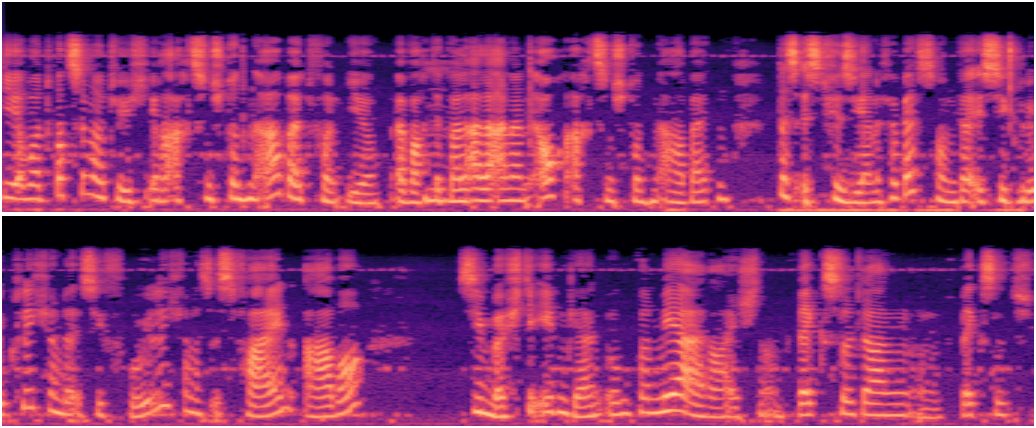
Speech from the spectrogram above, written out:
die aber trotzdem natürlich ihre 18 Stunden Arbeit von ihr erwartet, mhm. weil alle anderen auch 18 Stunden arbeiten. Das ist für sie eine Verbesserung. Da ist sie glücklich und da ist sie fröhlich und das ist fein, aber sie möchte eben gern irgendwann mehr erreichen und wechselt dann und wechselt,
